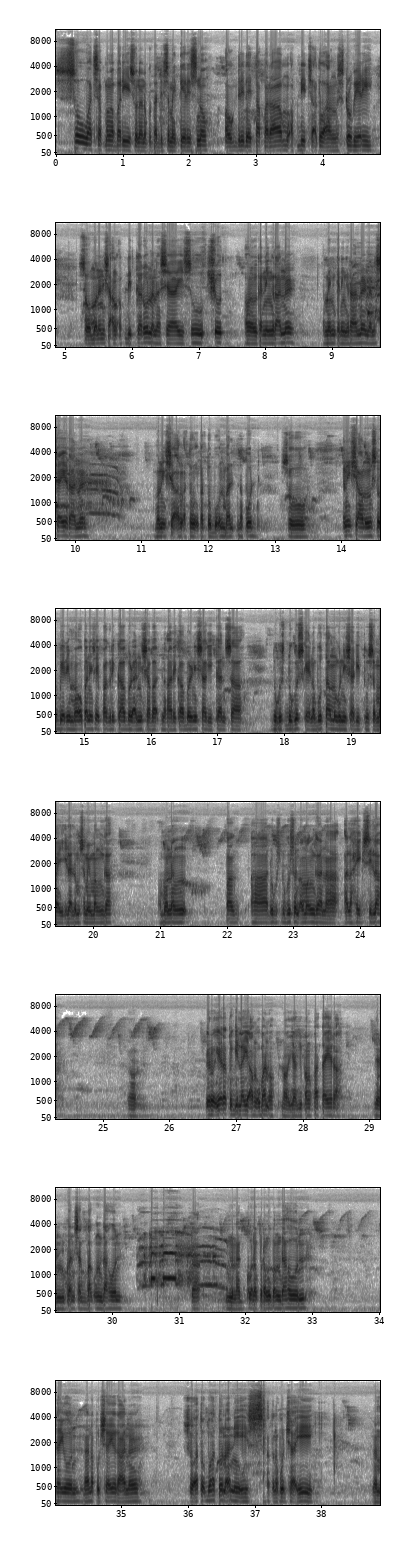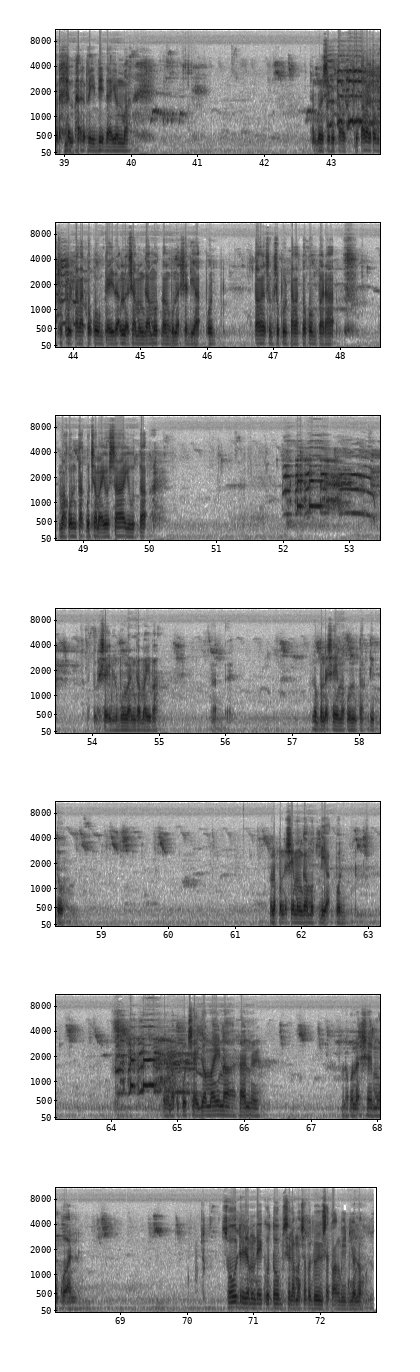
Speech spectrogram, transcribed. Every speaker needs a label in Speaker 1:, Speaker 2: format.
Speaker 1: So what's up mga buddy? So napunta dito sa may terrace no. Og diri data para mo update sa ato ang strawberry. So mo na siya ang update karon na na siya so, shoot or kaning runner. I mean kaning runner na na siya runner. Mo ni siya ang atong katubuon balik na pod. So kani siya among strawberry mao pa ni siya pag-recover ani siya naka-recover ni siya gikan sa dugos-dugos kay nabutang man ni siya dito sa may ilalom sa may mangga. Amo nang pag ah, dugos-dugoson ang mangga na alahig sila. No. Pero ira to gilaya ang uban oh. No, yagi pang patay ra. Yan kan sa bagong dahon. Na nagko na parang ubang dahon. Dayon, nanapod siya runner. So ato buhaton ani is ato na pud siya i na na ready dayon ba. Tama siya ta tama na support nga tukog kay na siya manggamot nang buna siya diha pod. Tama sa support nga tukog para makontak ko siya mayo sa yuta. Ito na siya ilubungan gamay ba. Ano ba na siya makontak dito? Ano po na siya manggamot diya pod. Ano po siya gamay na runner. Ano ko na siya mo kuan. So, diri naman day kutob. Salamat sa pagdulig sa tuwang video no.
